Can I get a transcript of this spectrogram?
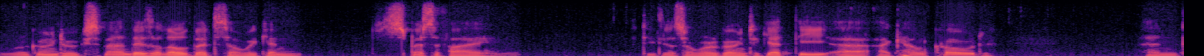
we're going to expand this a little bit so we can specify details. So we're going to get the uh, account code and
